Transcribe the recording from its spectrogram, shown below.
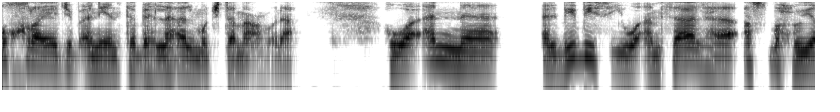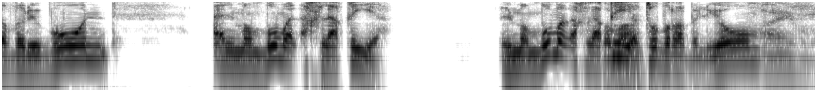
أخرى يجب أن ينتبه لها المجتمع هنا. هو أن البي بي سي وأمثالها أصبحوا يضربون المنظومة الأخلاقية. المنظومة الأخلاقية طبعاً. تضرب اليوم صحيح والله.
